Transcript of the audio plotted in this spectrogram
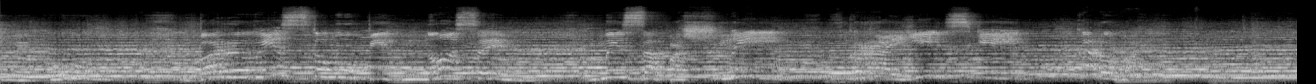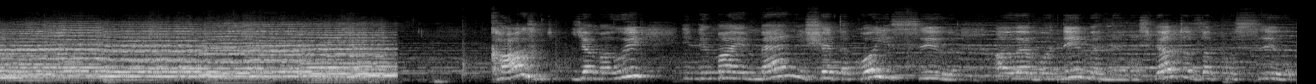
Рушнику, барвистому ми запашний український каравай. Кажуть, я малий і немає мене ще такої сили, але вони мене на свято запросили.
